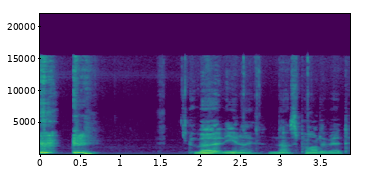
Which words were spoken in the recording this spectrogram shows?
but, you know, that's part of it.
